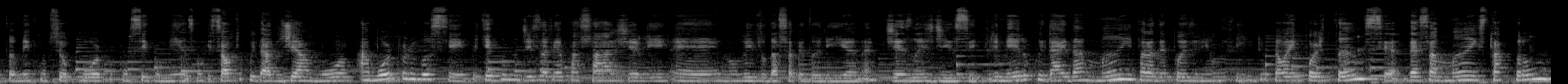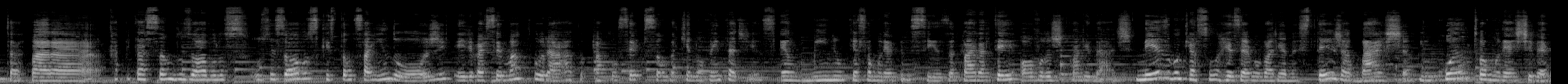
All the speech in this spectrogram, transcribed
também com o seu corpo, consigo mesmo, esse autocuidado de amor, amor por você, porque como diz ali a passagem ali é, no livro da sabedoria, né? Jesus disse: primeiro cuidai da mãe para depois vir um filho. Então a importância dessa mãe estar pronta para a captação dos óvulos, os óvulos que estão saindo hoje, ele vai ser maturado para a concepção daqui a 90 dias. É o mínimo que essa mulher precisa para ter óvulos de qualidade. Mesmo que a sua reserva ovariana esteja baixa, enquanto a mulher estiver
